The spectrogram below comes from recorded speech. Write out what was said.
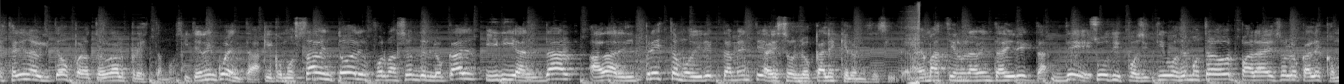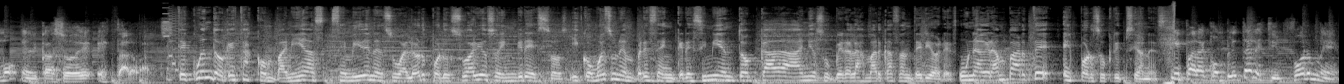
estarían habilitados para otorgar préstamos. Y ten en cuenta que como saben toda la información del local, irían dar, a dar el préstamo directamente a esos locales que lo necesitan. Además tiene una venta directa de sus dispositivos de mostrador para esos locales como en el caso de Starbucks. Te cuento que estas compañías se miden en su valor por usuarios o ingresos y como es una empresa en crecimiento, cada año supera las marcas anteriores. Una gran parte es por suscripciones. Y para completar este informe,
